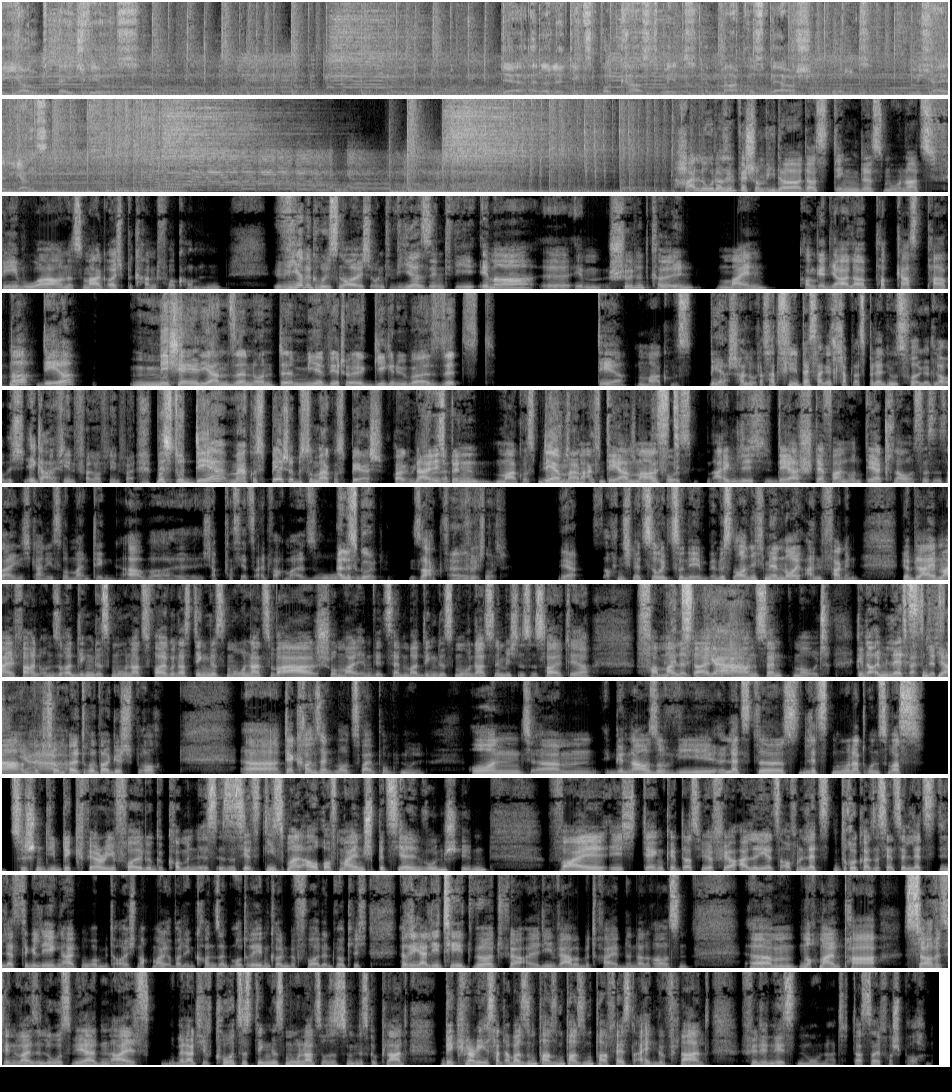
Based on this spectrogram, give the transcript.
Beyond Page Views. Der Analytics Podcast mit Markus Bersch und Michael Janssen. Hallo, da sind wir schon wieder, das Ding des Monats Februar und es mag euch bekannt vorkommen. Wir begrüßen euch und wir sind wie immer äh, im schönen Köln. Mein kongenialer Podcast-Partner, der Michael Jansen und äh, mir virtuell gegenüber sitzt. der Markus Beersch. Hallo, das hat viel besser geklappt als bei der Newsfolge, glaube ich. Egal. Auf jeden Fall, auf jeden Fall. Bist du der Markus Bersch oder bist du Markus Bersch? Frage mich Nein, gerade. ich bin Markus Beersch. Der Ich Markus Der. Markus, eigentlich der Stefan und der Klaus. Das ist eigentlich gar nicht so mein Ding. Aber äh, ich habe das jetzt einfach mal so Alles gut. gesagt. Alles gut. Ja. ist auch nicht mehr zurückzunehmen. Wir müssen auch nicht mehr neu anfangen. Wir bleiben einfach in unserer Ding des Monats Folge. Und das Ding des Monats war schon mal im Dezember Ding des Monats, nämlich es ist halt der vermaledeite Jahr. Consent Mode. Genau, im letzten letzte Jahr haben wir Jahr. schon mal drüber gesprochen. Äh, der Consent Mode 2.0. Und ähm, genauso wie letztes, letzten Monat uns was zwischen die BigQuery-Folge gekommen ist, ist es jetzt diesmal auch auf meinen speziellen Wunsch hin, weil ich denke, dass wir für alle jetzt auf den letzten Drücker, das ist jetzt die letzte, die letzte Gelegenheit, wo wir mit euch nochmal über den Consent Mode reden können, bevor er denn wirklich Realität wird für all die Werbebetreibenden da draußen, ähm, nochmal ein paar Service-Hinweise loswerden als relativ kurzes Ding des Monats, so ist es zumindest geplant. BigQuery ist halt aber super, super, super fest eingeplant für den nächsten Monat. Das sei versprochen.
